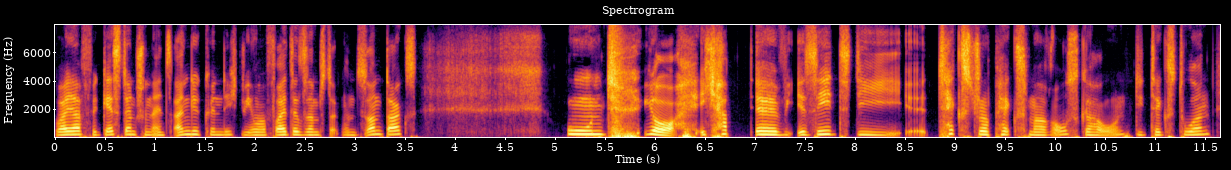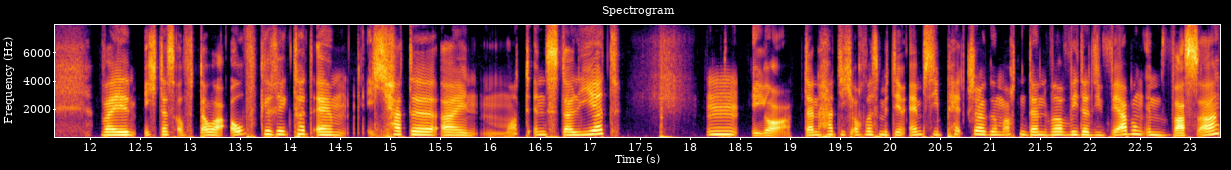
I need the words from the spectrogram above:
war ja für gestern schon eins angekündigt, wie immer Freitag, Samstag und Sonntags. Und ja, ich habe, äh, wie ihr seht, die äh, Texture Packs mal rausgehauen, die Texturen, weil mich das auf Dauer aufgeregt hat. Ähm, ich hatte ein Mod installiert. Mm, ja, dann hatte ich auch was mit dem MC Patcher gemacht und dann war wieder die Werbung im Wasser.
